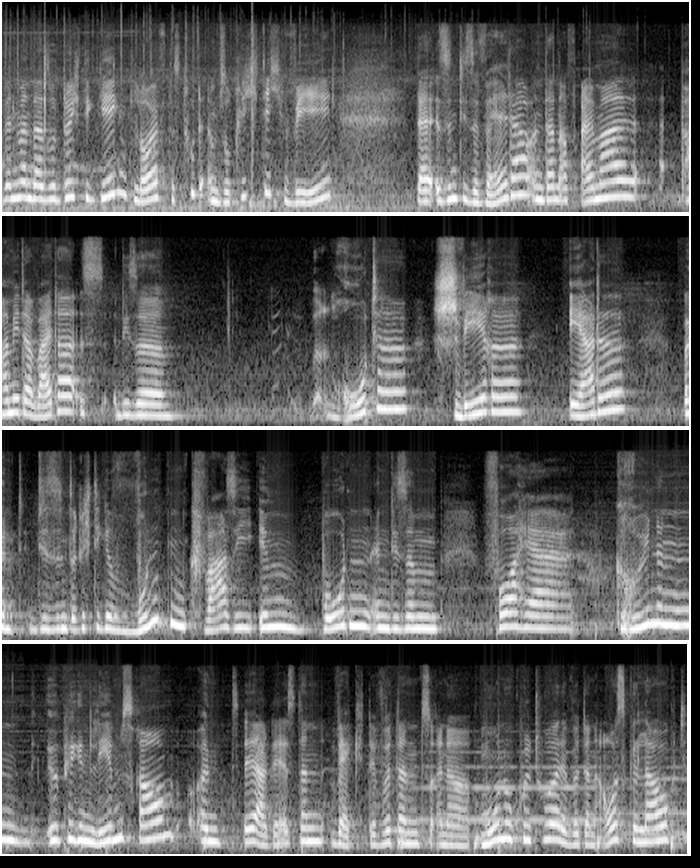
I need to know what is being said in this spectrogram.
Wenn man da so durch die Gegend läuft, das tut einem so richtig weh. Da sind diese Wälder und dann auf einmal, ein paar Meter weiter, ist diese rote, schwere Erde und die sind richtige Wunden quasi im Boden in diesem vorher grünen, üppigen Lebensraum und ja, der ist dann weg. Der wird dann zu einer Monokultur, der wird dann ausgelaugt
